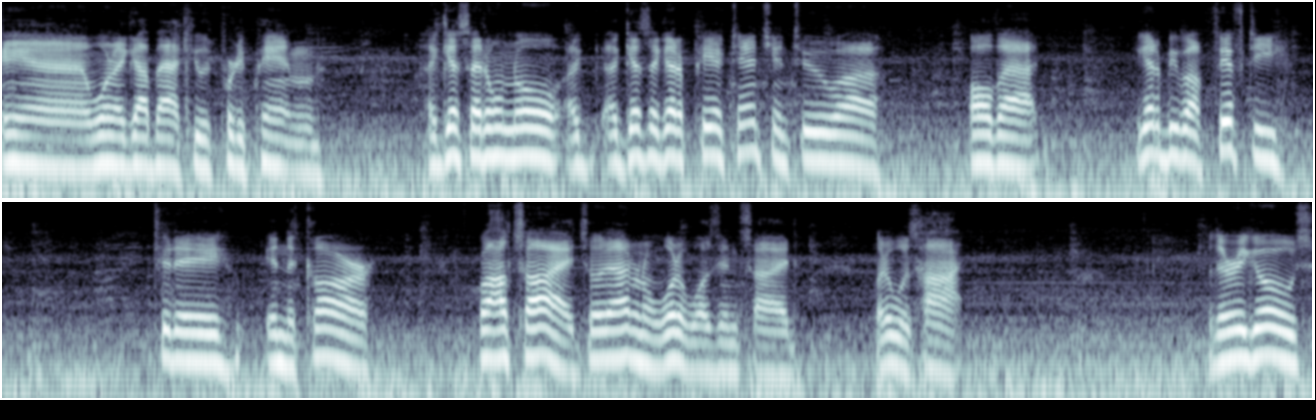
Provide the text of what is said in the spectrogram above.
And when I got back, he was pretty panting. I guess I don't know. I, I guess I got to pay attention to uh, all that. You got to be about 50 today in the car well, outside. So I don't know what it was inside, but it was hot. There he goes.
